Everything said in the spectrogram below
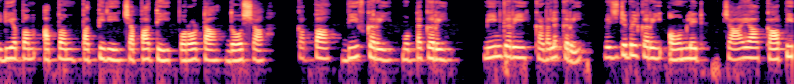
ഇടിയപ്പം അപ്പം പത്തിരി ചപ്പാത്തി പൊറോട്ട ദോശ കപ്പ ബീഫ് കറി മുട്ടക്കറി മീൻ കറി കടലക്കറി വെജിറ്റബിൾ കറി ഓംലെറ്റ് ചായ കാപ്പി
